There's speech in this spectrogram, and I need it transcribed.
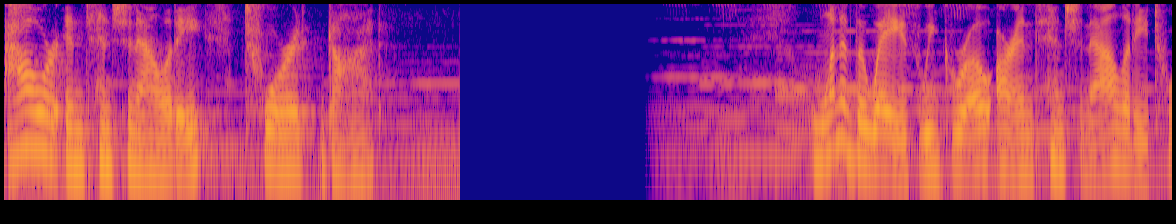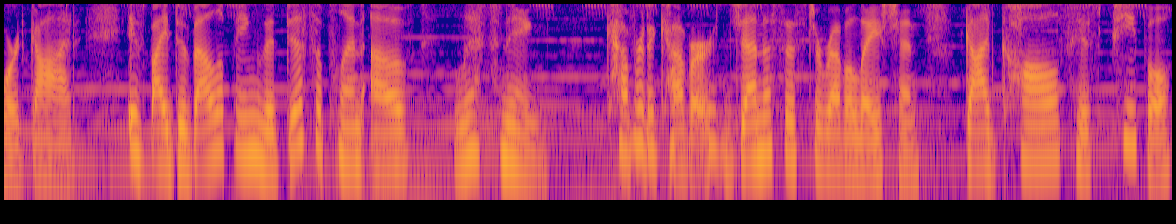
our intentionality toward God. One of the ways we grow our intentionality toward God is by developing the discipline of listening. Cover to cover, Genesis to Revelation, God calls His people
